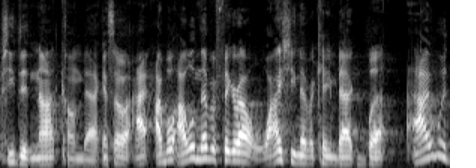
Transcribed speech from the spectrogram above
she did not come back. And so I, I, will, I will never figure out why she never came back, but I would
